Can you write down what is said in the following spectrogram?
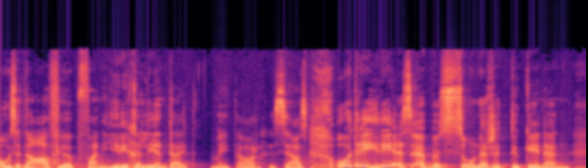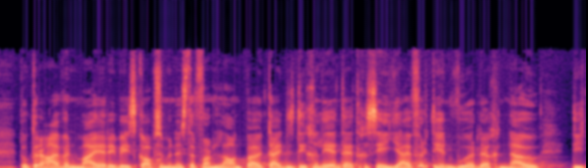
Ons het nou afloop van hierdie geleentheid met haar gesels. Audrey, hierdie is 'n besonderse toekenning. Dr. Ivan Meyer, die Weskaapse minister van Landbou, tydens die geleentheid gesê jy verteenwoordig nou die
